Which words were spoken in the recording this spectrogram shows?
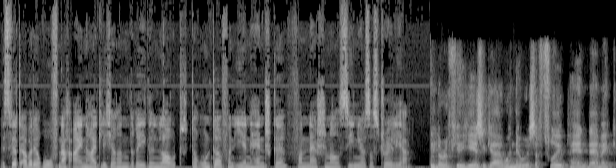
Es wird aber der Ruf nach einheitlicheren Regeln laut, darunter von Ian Henschke von National Seniors Australia. Remember a few years ago when there was a flu pandemic,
